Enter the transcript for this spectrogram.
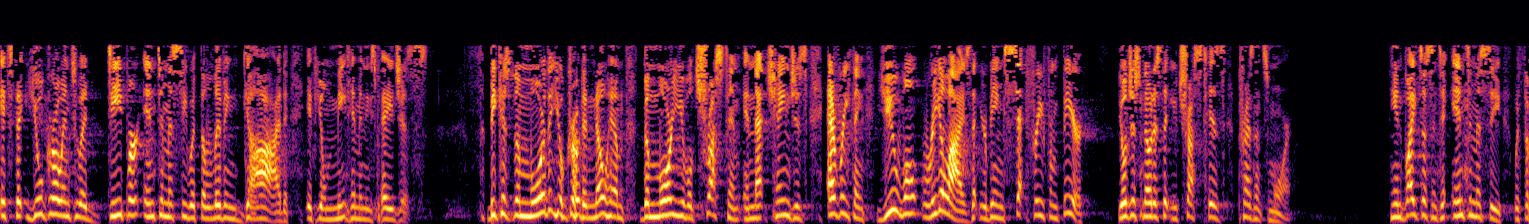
It's that you'll grow into a deeper intimacy with the living God if you'll meet Him in these pages. Because the more that you'll grow to know Him, the more you will trust Him, and that changes everything. You won't realize that you're being set free from fear. You'll just notice that you trust His presence more. He invites us into intimacy with the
